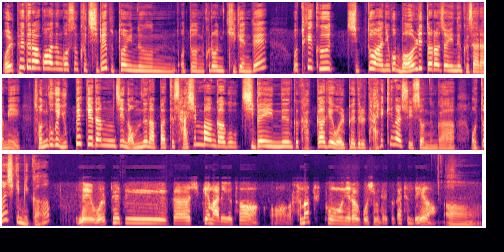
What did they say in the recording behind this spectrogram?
월패드라고 하는 것은 그 집에 붙어 있는 어떤 그런 기계인데 어떻게 그 집도 아니고 멀리 떨어져 있는 그 사람이 전국에 600개 담지 넘는 아파트 40만 가구 집에 있는 그 각각의 월패드를 다 해킹할 수 있었는가? 어떤 식입니까? 네, 월패드가 쉽게 말해서 어, 스마트폰이라고 보시면 될 것 같은데요. 어.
